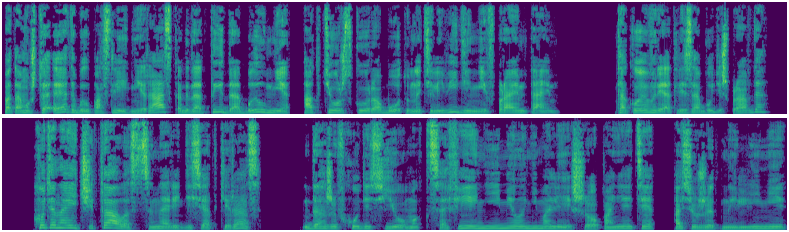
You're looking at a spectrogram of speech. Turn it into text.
потому что это был последний раз, когда ты добыл мне актерскую работу на телевидении в прайм-тайм. Такое вряд ли забудешь, правда? Хоть она и читала сценарий десятки раз, даже в ходе съемок София не имела ни малейшего понятия о сюжетной линии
